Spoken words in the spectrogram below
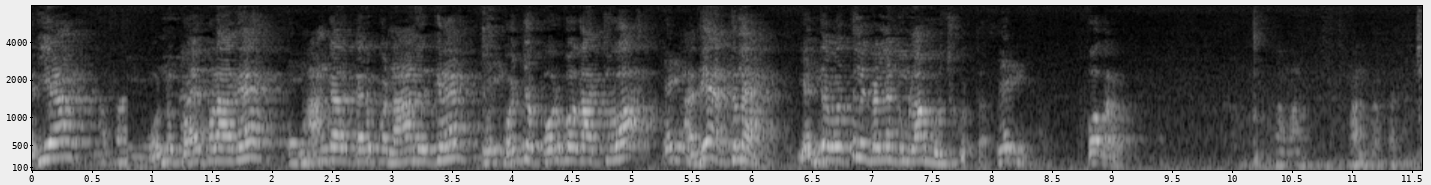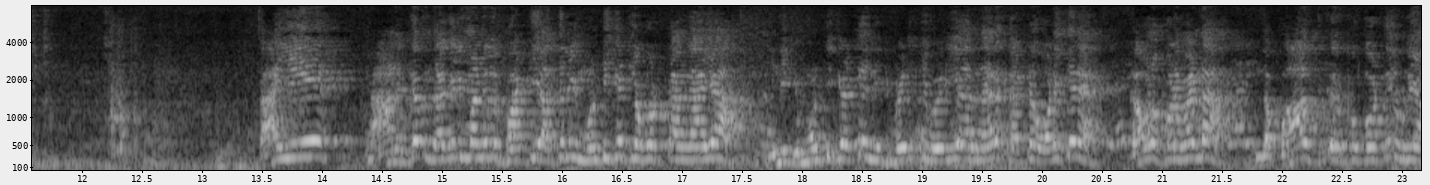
அடியா ஒண்ணும் பயப்படாத. ஆங்கார கருப்ப நான் இருக்கிறேன். கொஞ்சம் பொறுப்பை காத்துவா. அதே இடத்துல எந்த விதத்துல வெள்ளங்கம்லாம் முடிச்சு கொடுத்தேன். போகிறேன். தாயே நான் இருக்கிற மண்ணில் பட்டி அத்தனையும் மொண்டிக்கட்டில் போட்டாங்க ஐயா. இன்னைக்கு மொண்டிக்கட்டு இன்னைக்கு வெடிச்சு வெடியாத நேரம் கட்டை உடைக்கிறேன். கவலைப்பட வேண்டாம். இந்த பாலத்து கருப்பு கோட்டையில் உன்னை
